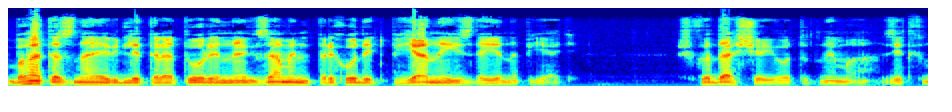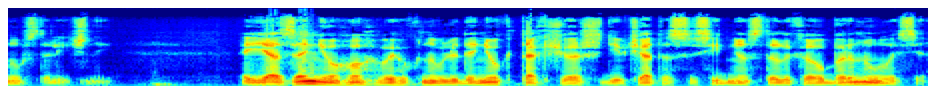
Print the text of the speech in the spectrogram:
багато знає від літератури, на екзамен приходить п'яний і здає на п'ять. Шкода, що його тут нема, зітхнув столічний. Я за нього. вигукнув Люденюк, так що аж дівчата з сусіднього столика обернулися.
